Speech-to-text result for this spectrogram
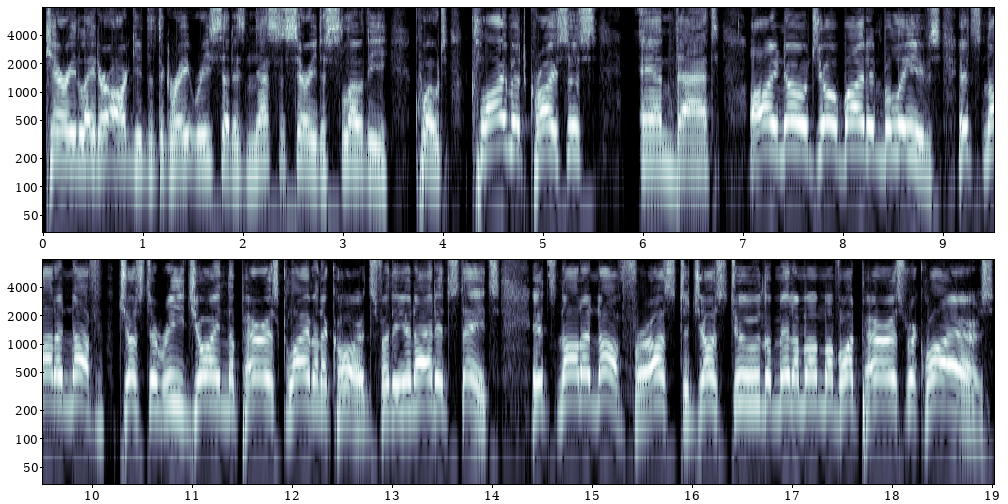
Kerry later argued that the Great Reset is necessary to slow the, quote, climate crisis and that I know Joe Biden believes it's not enough just to rejoin the Paris Climate Accords for the United States. It's not enough for us to just do the minimum of what Paris requires.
